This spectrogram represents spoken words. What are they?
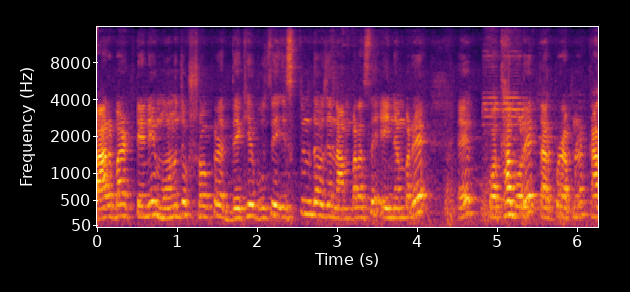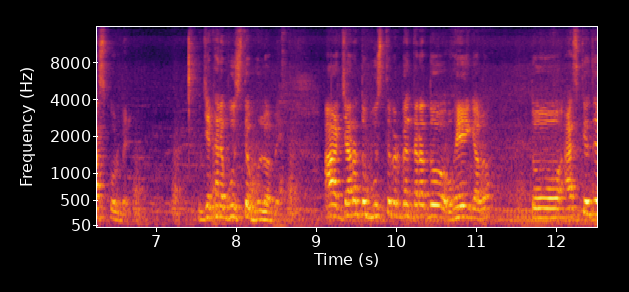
বারবার টেনে মনোযোগ সহকারে দেখে বুঝে স্ক্রিন দেওয়া যে নাম্বার আছে, এই নাম্বারে কথা বলে তারপরে আপনারা কাজ করবেন, যেখানে বুঝতে ভুল হবে। আর যারা তো বুঝতে পারবেন, তারা তো হয়েই গেল। তো আজকে যে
